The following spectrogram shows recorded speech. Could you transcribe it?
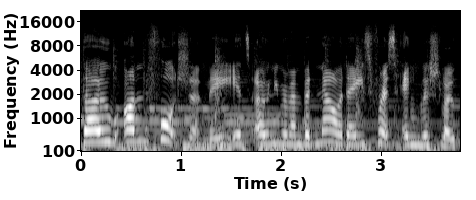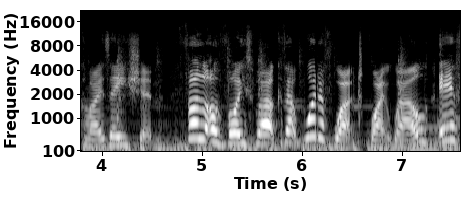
though unfortunately it's only remembered nowadays for its English localization, full of voice work that would have worked quite well if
